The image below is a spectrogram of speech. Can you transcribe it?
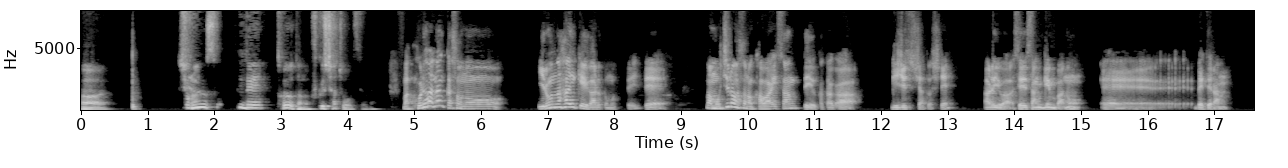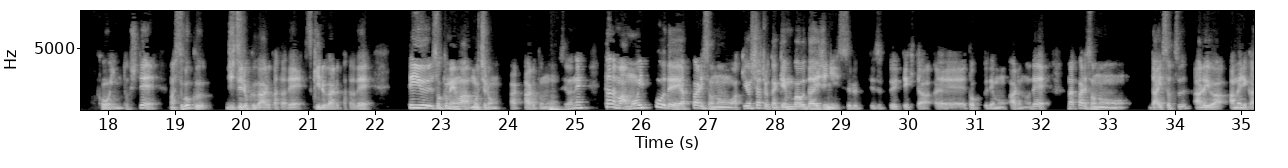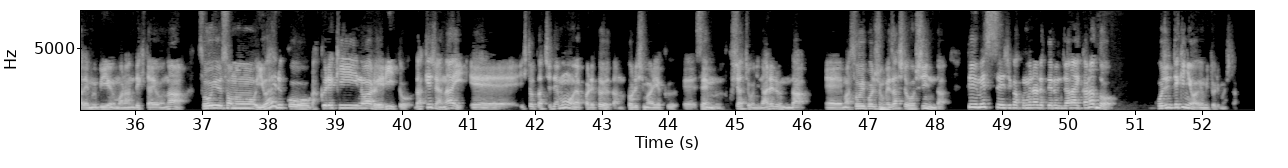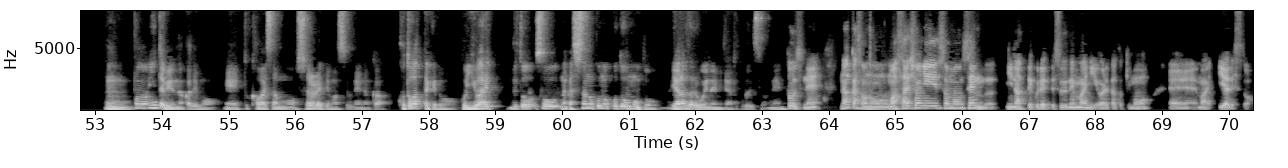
はい。中卒でトヨタの副社長ですよね。まあ、これはなんかその、いろんな背景があると思っていて、まあもちろんその河合さんっていう方が技術者として、あるいは生産現場の、えー、ベテラン行員として、まあ、すごく実力がある方で、スキルがある方で、っていう側面はもちろんあると思うんですよね。うん、ただまあもう一方で、やっぱりその、秋吉社長って現場を大事にするってずっと言ってきた、えー、トップでもあるので、まあ、やっぱりその、大卒、あるいはアメリカで MBA を学んできたような、そういうその、いわゆるこう、学歴のあるエリートだけじゃない、えー、人たちでも、やっぱりトヨタの取締役、えー、専務、副社長になれるんだ、えー、まあそういうポジションを目指してほしいんだ。っていうメッセージが込められてるんじゃないかなと、個人的には読み取りました。うん。このインタビューの中でも、えっ、ー、と、河合さんもおっしゃられてますよね。なんか、断ったけど、こう言われると、そう、なんか下の子のことを思うと、やらざるを得ないみたいなところですよね。そうですね。なんかその、まあ最初にその専務になってくれって数年前に言われた時も、えー、まあ嫌ですと。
